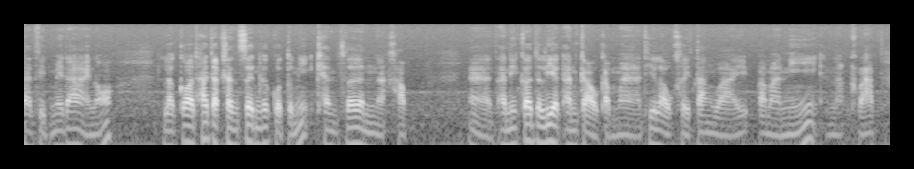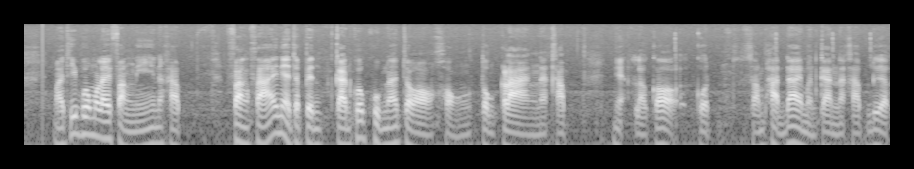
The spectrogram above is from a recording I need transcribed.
80 ไม่ได้เนาะแล้วก็ถ้าจะ cancel ก็กดตัวนี้ cancel นะครับ อันนี้ก็จะเรียกอันเก่ากลับมาที่เราเคยตั้งไว้ประมาณนี้นะครับ มาที่พวงมาลัยฝั่งนี้นะครับ ฝั่งซ้ายเนี่ยจะเป็นการควบคุมหน้าจอของตรงกลางนะครับ เนี่ยเราก็กดสัมผัสได้เหมือนกันนะครับ เลือก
